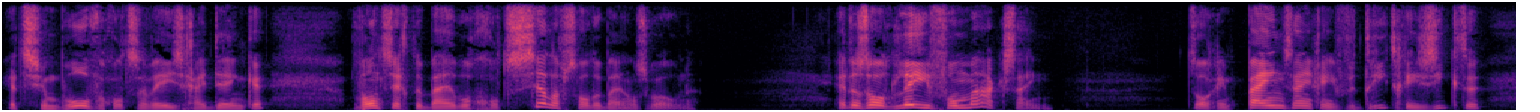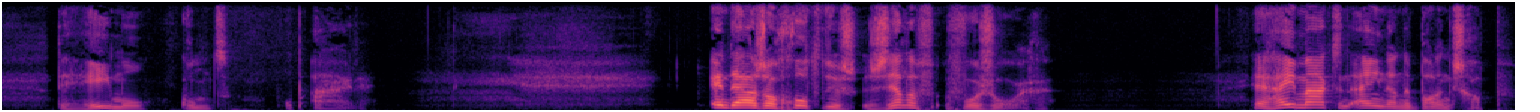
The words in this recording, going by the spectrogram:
het symbool van Gods aanwezigheid, denken. Want, zegt de Bijbel, God zelf zal er bij ons wonen. En dan zal het leven volmaakt zijn. Er zal geen pijn zijn, geen verdriet, geen ziekte. De hemel komt op aarde. En daar zal God dus zelf voor zorgen. Hij maakt een einde aan de ballingschap.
